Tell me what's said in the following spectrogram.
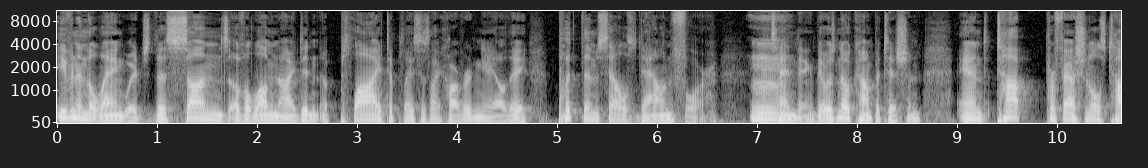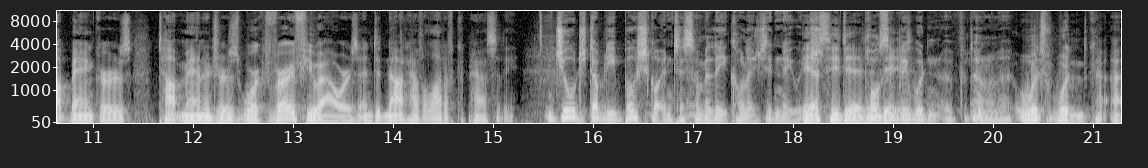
even in the language, the sons of alumni didn't apply to places like Harvard and Yale. They put themselves down for attending. There was no competition. And top professionals, top bankers, top managers worked very few hours and did not have a lot of capacity. George W. Bush got into some elite college, didn't he? Which Yes, he did, Possibly indeed. wouldn't have done on a. which wouldn't uh,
